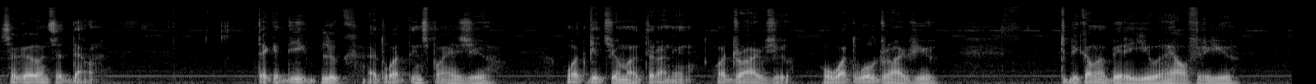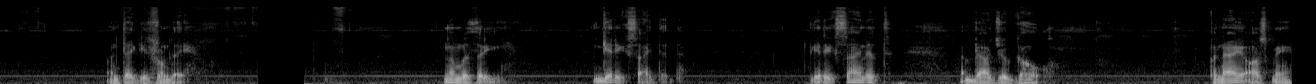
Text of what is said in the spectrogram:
So go and sit down. Take a deep look at what inspires you, what gets your motor running, what drives you, or what will drive you to become a better you, a healthier you, and take it from there. Number three, get excited. Get excited about your goal. But now you ask me,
